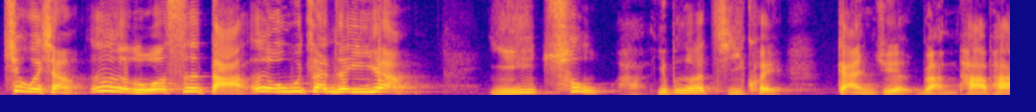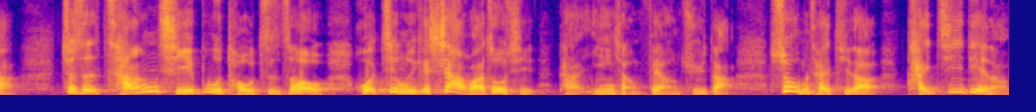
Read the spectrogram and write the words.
就会像俄罗斯打俄乌战争一样。一触哈，也不能说击溃，感觉软趴趴，就是长期不投资之后，或进入一个下滑周期，它影响非常巨大。所以我们才提到台积电啊，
